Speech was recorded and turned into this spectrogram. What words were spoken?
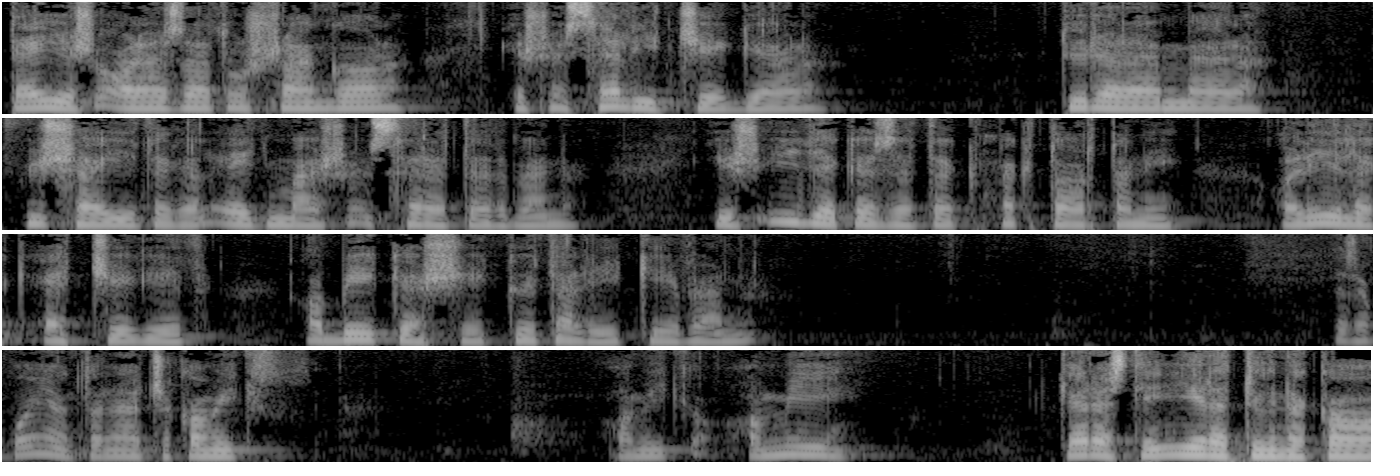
teljes alázatossággal és a szelítséggel, türelemmel viseljétek el egymás szeretetben, és igyekezzetek megtartani a lélek egységét a békesség kötelékében. Ezek olyan tanácsok, amik, amik a mi keresztény életünknek a,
